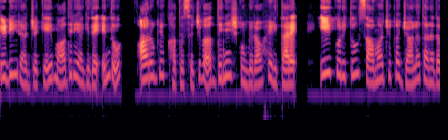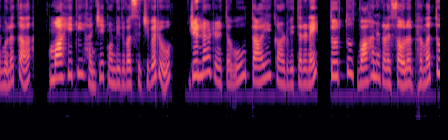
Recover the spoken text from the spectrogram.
ಇಡೀ ರಾಜ್ಯಕ್ಕೆ ಮಾದರಿಯಾಗಿದೆ ಎಂದು ಆರೋಗ್ಯ ಖಾತೆ ಸಚಿವ ದಿನೇಶ್ ಗುಂಡೂರಾವ್ ಹೇಳಿದ್ದಾರೆ. ಈ ಕುರಿತು ಸಾಮಾಜಿಕ ಜಾಲತಾಣದ ಮೂಲಕ ಮಾಹಿತಿ ಹಂಚಿಕೊಂಡಿರುವ ಸಚಿವರು, ಜಿಲ್ಲಾಡಳಿತವು ತಾಯಿ ಕಾರ್ಡ್ ವಿತರಣೆ, ತುರ್ತು ವಾಹನಗಳ ಸೌಲಭ್ಯ ಮತ್ತು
